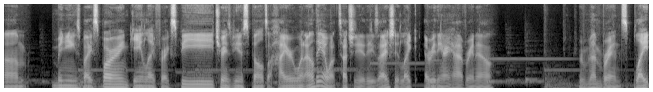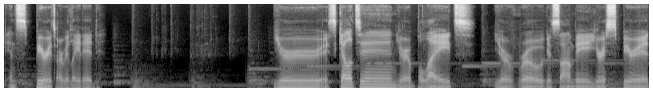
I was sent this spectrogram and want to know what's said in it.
Um, minions by sparring, gain life for XP, transmute a spell to a higher one. I don't think I want to touch any of these. I actually like everything I have right now. Remembrance. Blight and spirits are related. You're a skeleton, you're a blight, you're a rogue, a zombie, you're a spirit,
